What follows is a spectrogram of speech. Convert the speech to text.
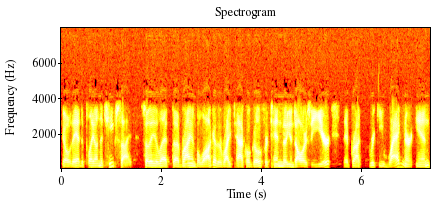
you know, they had to play on the cheap side. So they let uh, Bryan Bulaga, the right tackle, go for $10 million a year. They brought Ricky Wagner in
